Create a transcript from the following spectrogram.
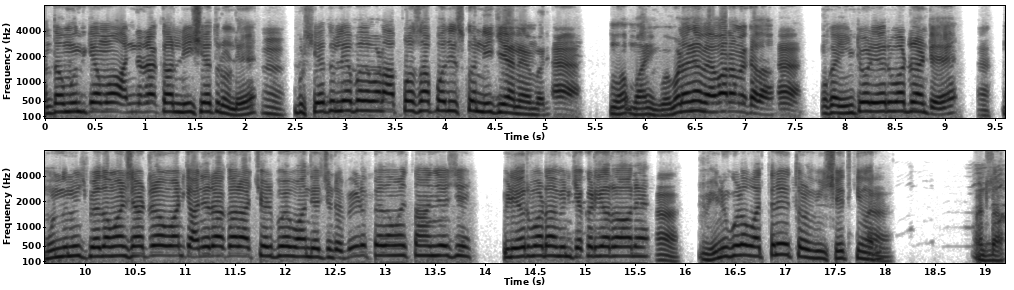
ఎంత ముందుకేమో అన్ని రకాలు నీ చేతులు ఉండే. ఇప్పుడు చేతులు లేకపోతే వాడు అప్పో సప్పో తీసుకొని నీకే అనే మరి ఎవడైనా వ్యవహారమే కదా. ఒక ఇంటోడు ఏర్పడ్డు అంటే. ముందు నుంచి పెద్ద మనిషి అంటే వానికి అన్ని రకాలు అచ్చేడిపోయి వాని తెచ్చింటాడు వీడు పెద్ద మనిషి స్నానం చేసి వీడు ఏర్పడ్డా వీనికి ఎక్కడికి రావాలి. వీని కూడా వస్తేనే ఇస్తాడు ఈ చేతికి మరి. అట్లా.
